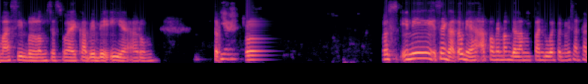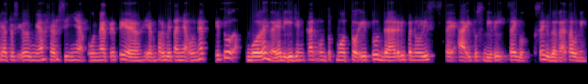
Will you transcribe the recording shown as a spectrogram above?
masih belum sesuai KBBI ya Arum. Iya. Terus ini saya nggak tahu nih ya, apa memang dalam panduan penulisan karya terus ilmiah versinya UNED itu ya, yang terbitannya UNED itu boleh nggak ya diizinkan untuk moto itu dari penulis TA itu sendiri? Saya saya juga nggak tahu nih,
